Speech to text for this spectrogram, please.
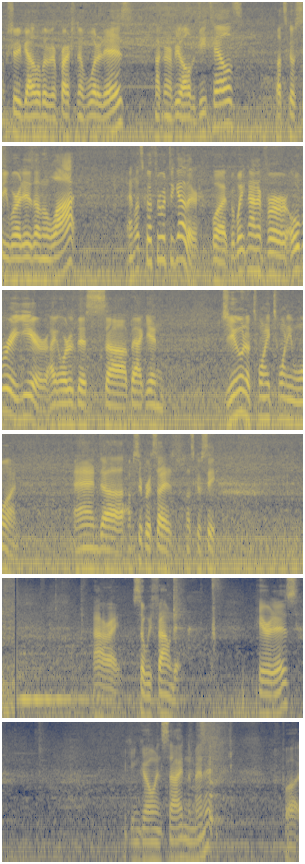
I'm sure you've got a little bit of an impression of what it is. not gonna reveal all the details. Let's go see where it is on the lot and let's go through it together. But been waiting on it for over a year. I ordered this uh, back in June of 2021 and uh, I'm super excited. Let's go see. All right, so we found it. Here it is. We can go inside in a minute, but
